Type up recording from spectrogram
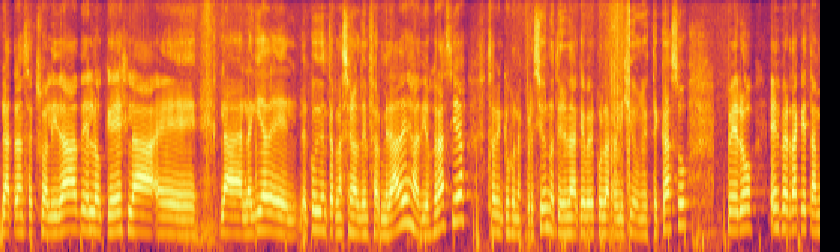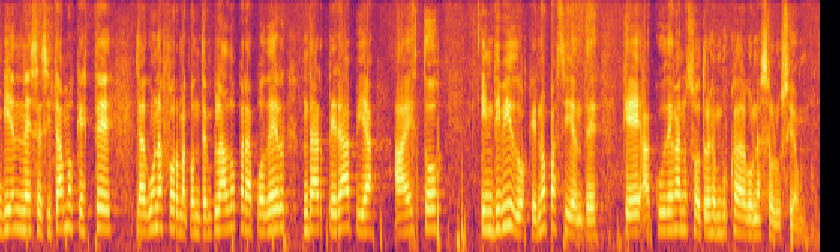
la transexualidad, de lo que es la, eh, guía del, Código Internacional de Enfermedades, a Dios gracias, saben que es una expresión, no tiene nada que ver con la religión en este caso, pero es verdad que también necesitamos que esté de alguna forma contemplado para poder dar terapia a estos individuos, que no pacientes, que acuden a nosotros en busca de alguna solución.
